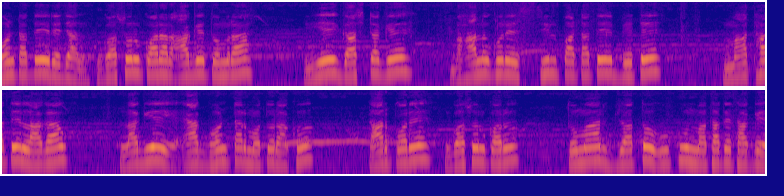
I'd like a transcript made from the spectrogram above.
ঘন্টাতেই রেজাল্ট। গোসল করার আগে তোমরা এই গাছটাকে ভালো করে শিল পাটাতে, বেটে, মাথাতে লাগাও, লাগিয়ে এক ঘণ্টার মতো রাখো। তারপরে গোসল করো। তোমার যত উকুন মাথাতে থাকে,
